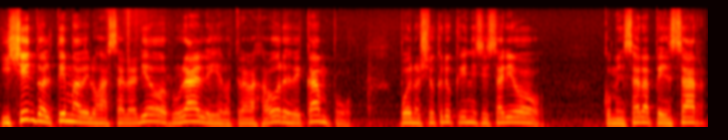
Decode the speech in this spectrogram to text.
Y yendo al tema de los asalariados rurales y a los trabajadores de campo, bueno, yo creo que es necesario comenzar a pensar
